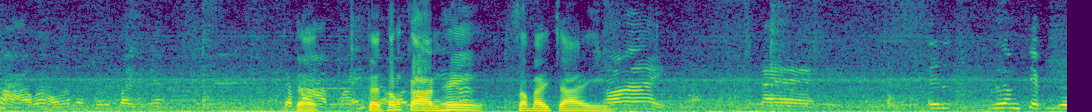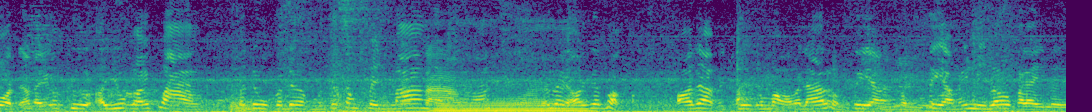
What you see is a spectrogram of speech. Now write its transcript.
ข่าวว่าของเราพูดไปอย่างเงี้ยจะแต่บาปไหมแต่ต้องการให้สบายใจ ใช่แต่ไอ้เรื่องเจ็บปวดอะไรก็คือ อายุร้อยกว่ากระดูกกระเดิกมันก็ต้องเป็นบ้างอืมนะก็เลยออสก็บอกออสอะไปคุยกับหมอมาแล้วหลงเตี้ยหลงเตี้ยไม่มีโรคอะไรเลย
